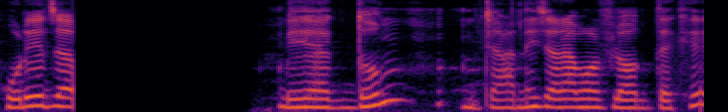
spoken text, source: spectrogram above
ভরে যাবে একদম জানি যারা আমার ব্লগ দেখে।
